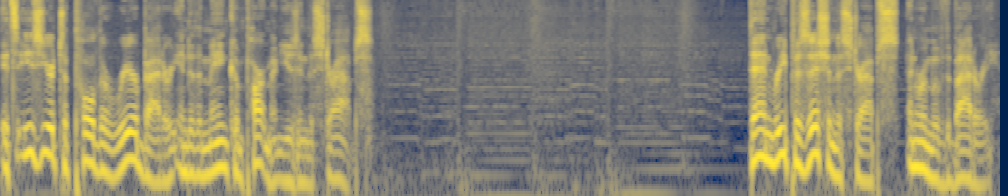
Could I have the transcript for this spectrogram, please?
It's easier to pull the rear battery into the main compartment using the straps. Then reposition the straps and remove the battery.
